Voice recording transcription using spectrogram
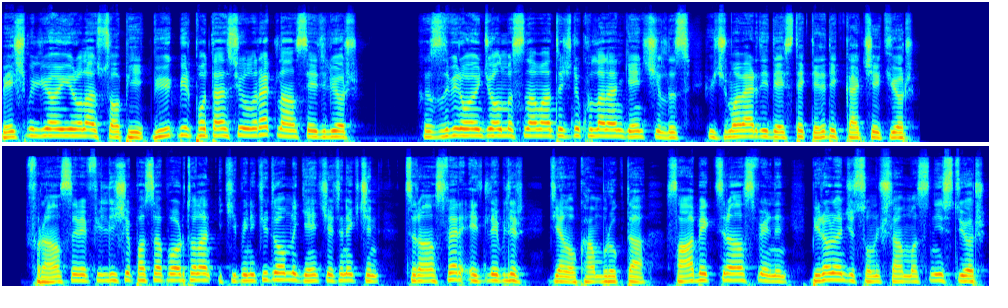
5 milyon euro olan Sopi büyük bir potansiyel olarak lanse ediliyor. Hızlı bir oyuncu olmasının avantajını kullanan genç yıldız hücuma verdiği destekle de dikkat çekiyor. Fransa ve fil dişi pasaport olan 2002 doğumlu genç yetenek için transfer edilebilir diyen Okan Buruk da sağ transferinin bir an önce sonuçlanmasını istiyor.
